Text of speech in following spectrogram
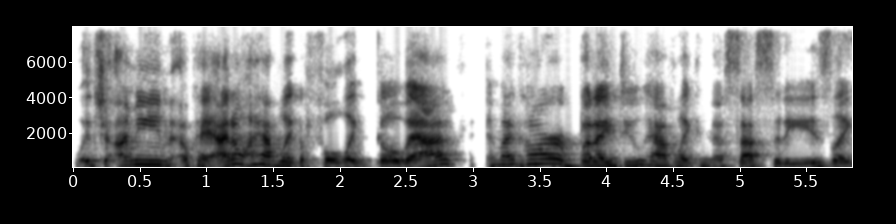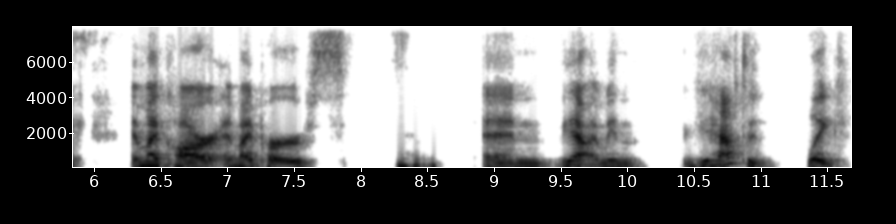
Which I mean, okay, I don't have like a full like go bag in my car, but I do have like necessities like in my car, in my purse. Mhm. And yeah, I mean, you have to like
